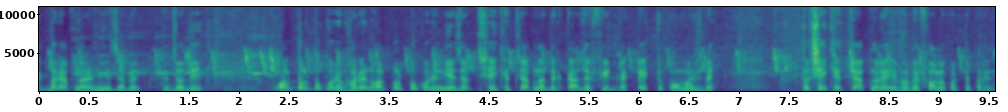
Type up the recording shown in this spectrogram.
একবারে আপনারা নিয়ে যাবেন। যদি অল্প অল্প করে ভরেন, অল্প অল্প করে নিয়ে যান। সেই ক্ষেত্রে আপনাদের কাজের ফিডব্যাকটা একটু কম আসবে। তো সেই ক্ষেত্রে আপনারা এভাবে ফলো করতে পারেন।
